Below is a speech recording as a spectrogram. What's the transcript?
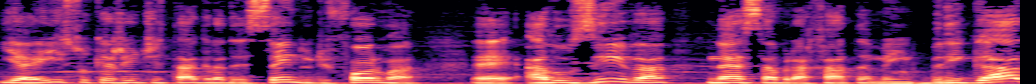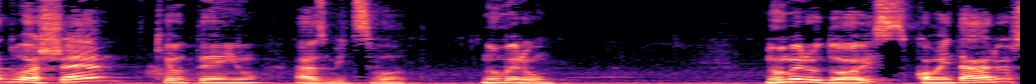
e é isso que a gente está agradecendo de forma é, alusiva nessa brachá também. Obrigado, Hashem, que eu tenho as mitzvot. Número um. Número dois, comentários?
